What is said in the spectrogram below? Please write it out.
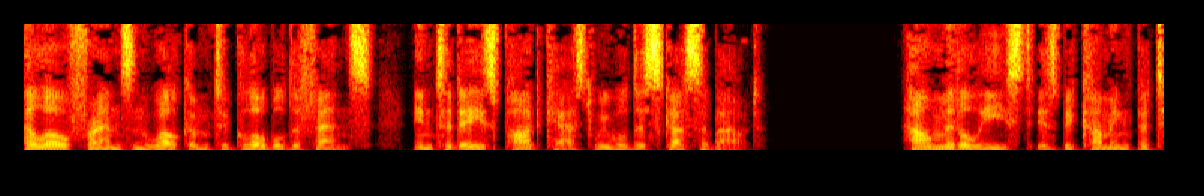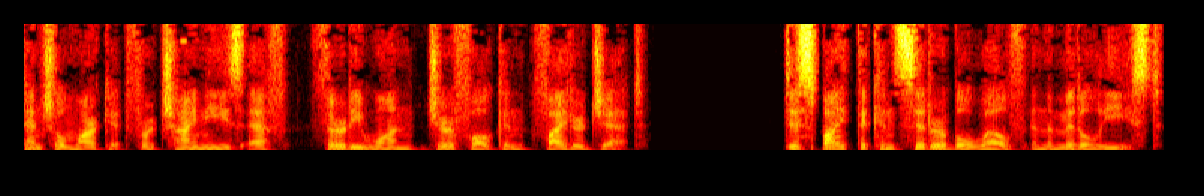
Hello friends and welcome to Global Defense. In today's podcast we will discuss about how Middle East is becoming potential market for Chinese F-31 Gyrfalcon fighter jet. Despite the considerable wealth in the Middle East,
